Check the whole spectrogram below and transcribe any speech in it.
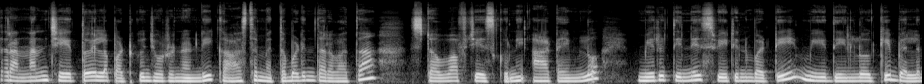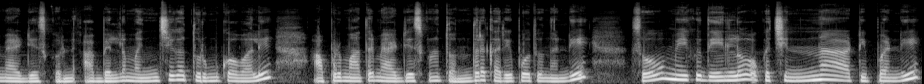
సార్ అన్నాన్ని చేత్తో ఇలా పట్టుకుని చూడండి కాస్త మెత్తబడిన తర్వాత స్టవ్ ఆఫ్ చేసుకుని ఆ టైంలో మీరు తినే స్వీట్ని బట్టి మీ దీనిలోకి బెల్లం యాడ్ చేసుకోండి. ఆ బెల్లం మంచిగా తురుముకోవాలి. అప్పుడు మాత్రం యాడ్ చేసుకుని తొందరగా కరిగిపోతుందండి. సో మీకు దీనిలో ఒక చిన్న టిప్ అండి.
